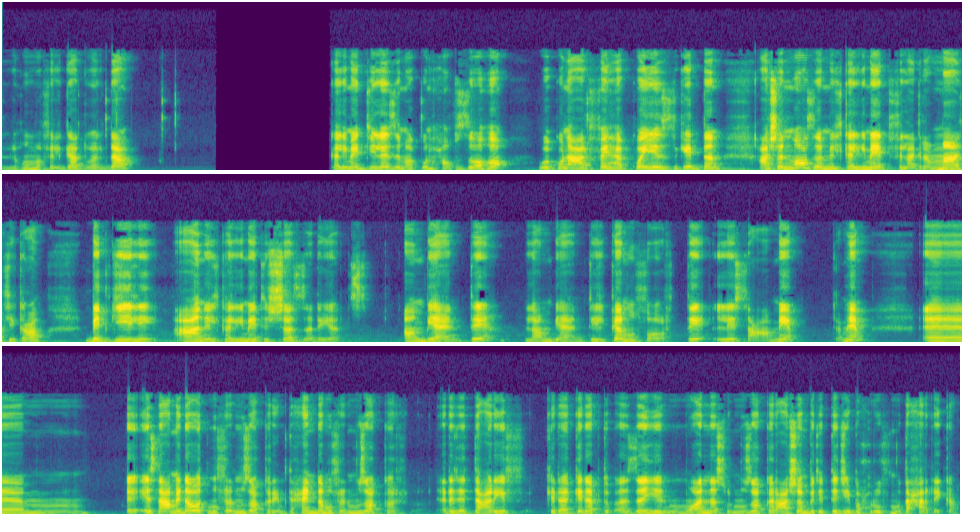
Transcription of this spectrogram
اللي هما في الجدول ده. الكلمات دي لازم أكون حافظاها وأكون عارفاها كويس جدا عشان معظم الكلمات في الجراماتيكا بتجيلي عن الكلمات الشاذة ديت. ambiente l'ambiente il pianoforte l'esame تمام أم... اسامي دوت مفرد مذكر امتحان ده مفرد مذكر أداة التعريف كده كده بتبقى زي المؤنث والمذكر عشان بتبتدي بحروف متحركة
